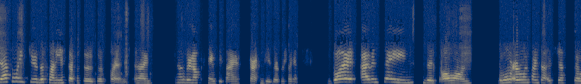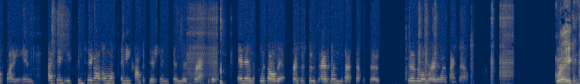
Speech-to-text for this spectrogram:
Definitely two of the funniest episodes of Friends. And I no, they're not the same season. I got confused there for a second. But I've been saying this all on the one where everyone finds out is just so funny and I think it can take on almost any competition in this bracket. And then with all the Friends episodes as one of the best episodes. So the one where everyone finds out. Greg,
